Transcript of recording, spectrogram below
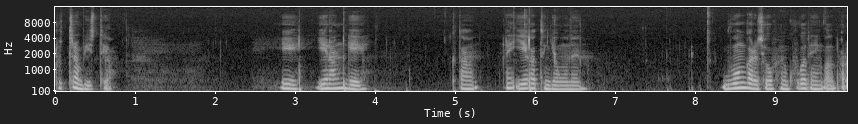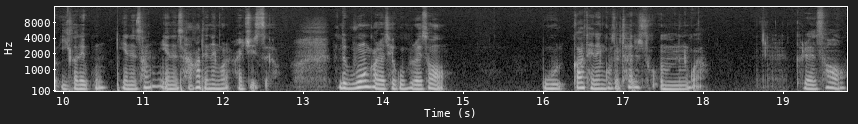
루트랑 비슷해요. 얘 얘랑 얘 그 다음에 얘 같은 경우는 무언가를 제곱하면 9가 되는 건 바로 2가 되고 얘는 3, 얘는 4가 되는 걸 알 수 있어요. 근데 무언가를 제곱을 해서 5가 되는 것을 찾을 수가 없는 거야. 그래서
